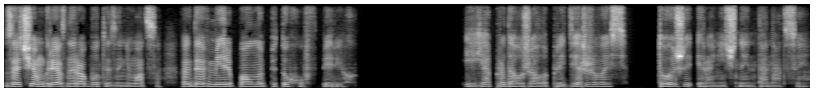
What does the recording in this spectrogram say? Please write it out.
зачем грязной работой заниматься, когда в мире полно петухов в перьях? И я продолжала, придерживаясь той же ироничной интонации.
